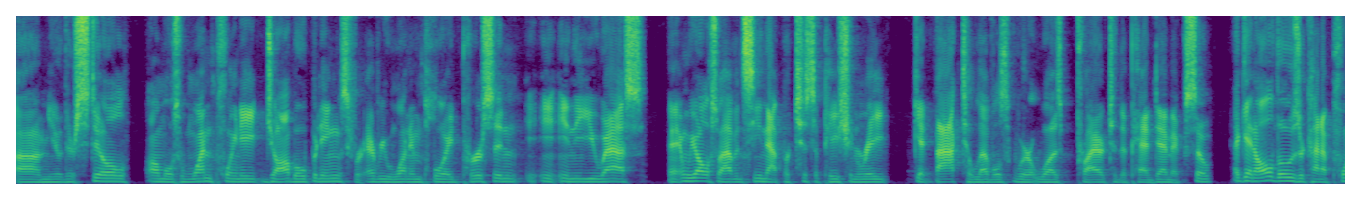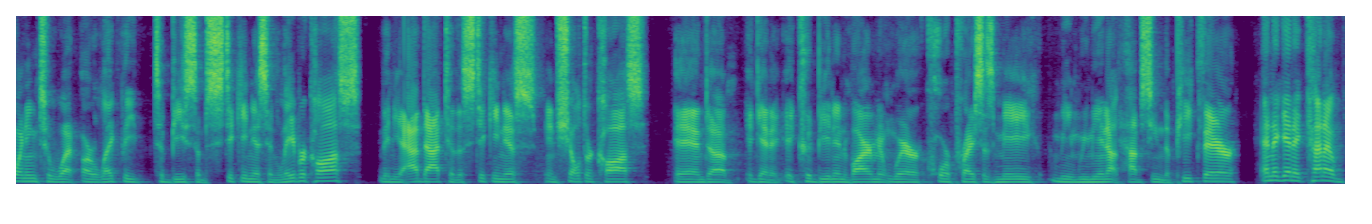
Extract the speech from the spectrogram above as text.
Um, you know, there's still almost 1.8 job openings for every one employed person in, in the US. And we also haven't seen that participation rate get back to levels where it was prior to the pandemic. So, again, all those are kind of pointing to what are likely to be some stickiness in labor costs. Then you add that to the stickiness in shelter costs. And uh, again, it, it could be an environment where core prices may mean we may not have seen the peak there. And again, it kind of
